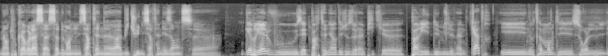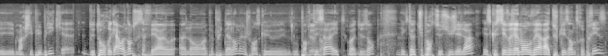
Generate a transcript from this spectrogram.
mais en tout cas, voilà, ça, demande une certaine euh, habitude, une certaine aisance. Euh. Gabriel, vous êtes partenaire des Jeux Olympiques euh, Paris 2024 et notamment des, sur les marchés publics. De ton regard maintenant, parce que ça fait un, an, un peu plus d'un an même, je pense que vous portez ça, et, deux ans, hmm. et que toi tu portes ce sujet-là. Est-ce que c'est vraiment ouvert à toutes les entreprises,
